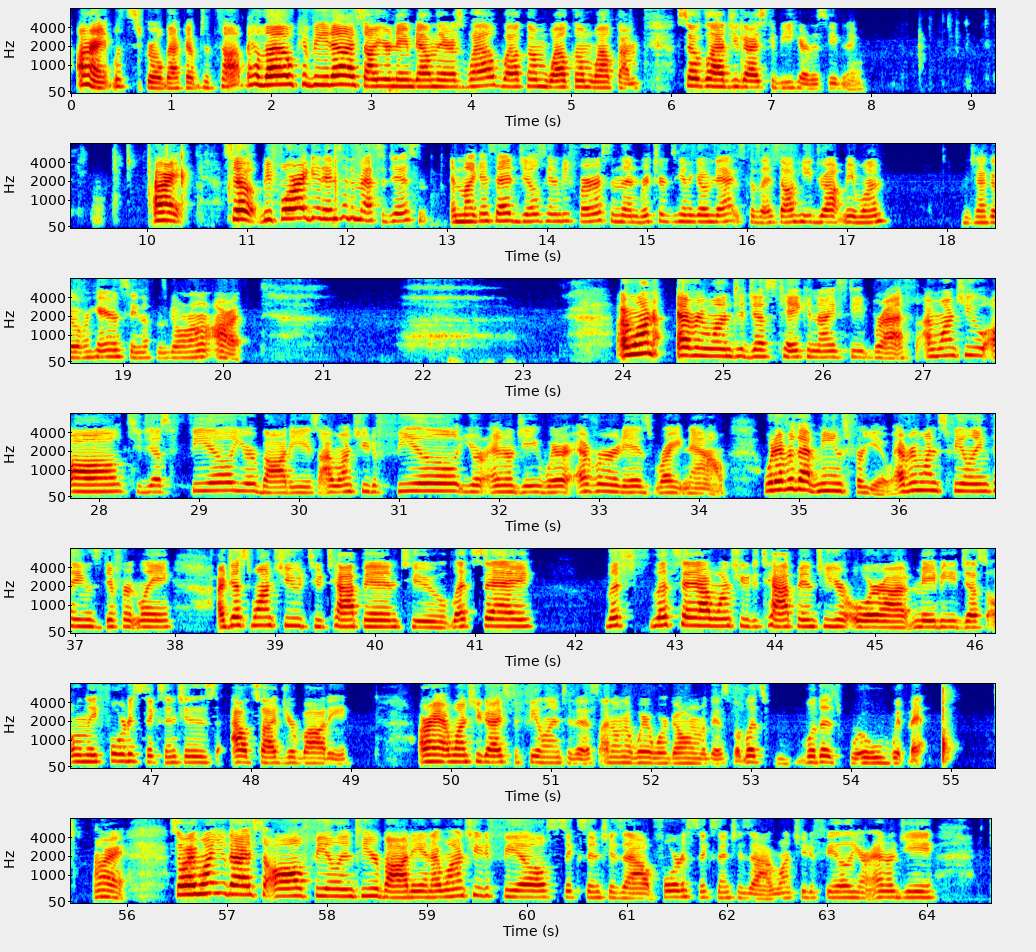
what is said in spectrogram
All right, let's scroll back up to the top. Hello, Kavita. I saw your name down there as well. Welcome, welcome, welcome. So glad you guys could be here this evening. All right. So before I get into the messages, and like I said, Jill's going to be first, and then Richard's going to go next because I saw he dropped me one. Check over here and see nothing's going on. All right. I want everyone to just take a nice deep breath. I want you all to just feel your bodies. I want you to feel your energy wherever it is right now, whatever that means for you. Everyone's feeling things differently. I just want you to tap into, let's say, let's let's say I want you to tap into your aura, maybe just only four to six inches outside your body. All right, I want you guys to feel into this. I don't know where we're going with this, but let's we'll just roll with it. All right. So I want you guys to all feel into your body and I want you to feel six inches out, four to six inches out. I want you to feel your energy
